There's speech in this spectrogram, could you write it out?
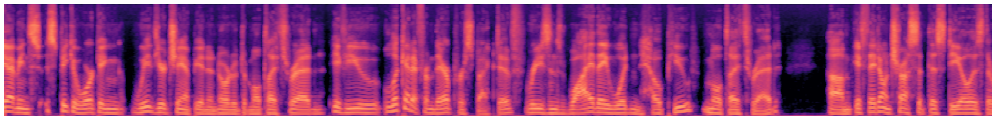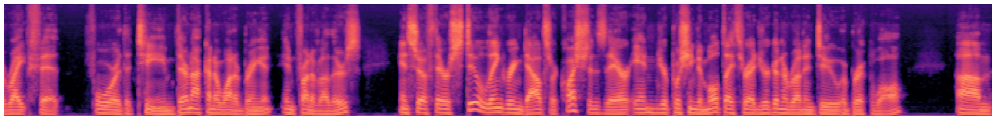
Yeah, I mean, speak of working with your champion in order to multi-thread. If you look at it from their perspective, reasons why they wouldn't help you multi-thread, um, if they don't trust that this deal is the right fit for the team, they're not going to want to bring it in front of others. And so if there are still lingering doubts or questions there and you're pushing to multi-thread, you're going to run into a brick wall. Um,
